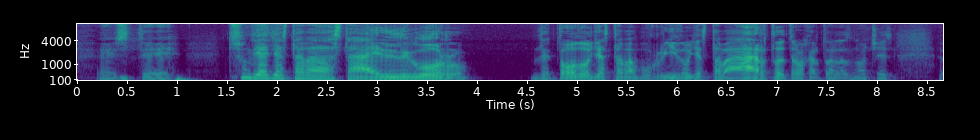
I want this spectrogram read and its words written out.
Este, entonces un día ya estaba hasta el gorro de todo, ya estaba aburrido, ya estaba harto de trabajar todas las noches eh,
